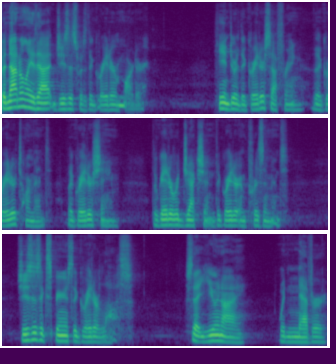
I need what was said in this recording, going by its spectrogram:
But not only that, Jesus was the greater martyr. He endured the greater suffering, the greater torment, the greater shame, the greater rejection, the greater imprisonment. Jesus experienced the greater loss so that you and I would never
